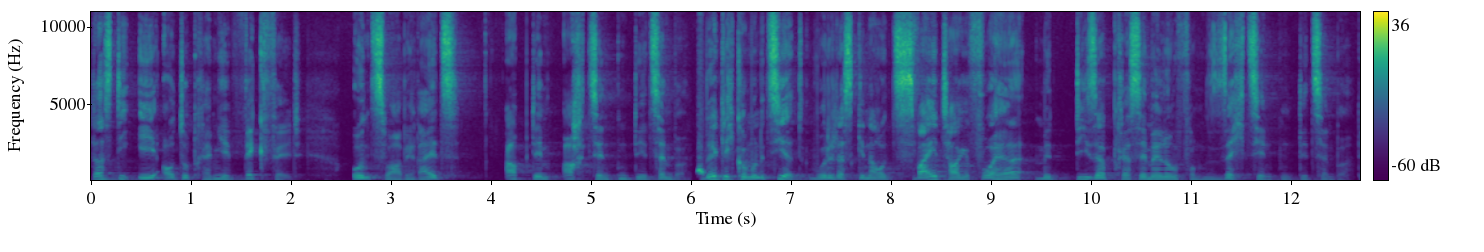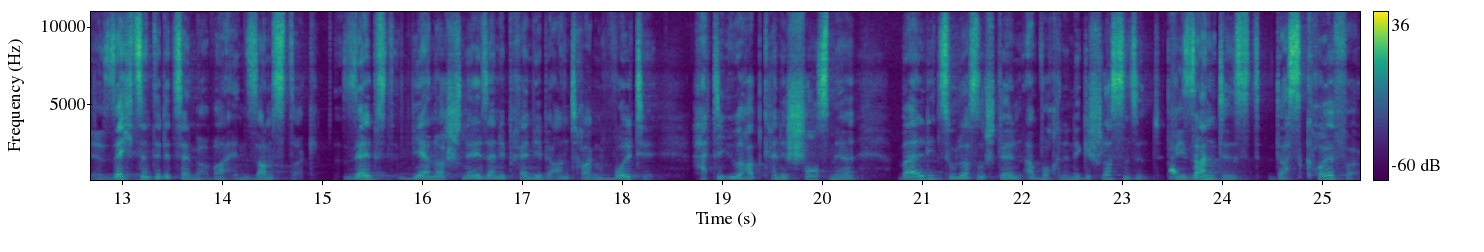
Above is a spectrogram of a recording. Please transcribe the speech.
dass die E-Auto-Prämie wegfällt. Und zwar bereits ab dem 18. Dezember. Wirklich kommuniziert wurde das genau zwei Tage vorher mit dieser Pressemeldung vom 16. Dezember. Der 16. Dezember war ein Samstag. Selbst wer noch schnell seine Prämie beantragen wollte, hatte überhaupt keine Chance mehr, weil die Zulassungsstellen am Wochenende geschlossen sind. Brisant ist, dass Käufer,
